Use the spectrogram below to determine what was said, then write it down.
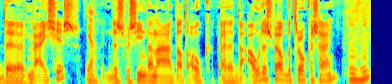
de meisjes. Ja. Dus we zien daarna dat ook de ouders wel betrokken zijn. Mm -hmm.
